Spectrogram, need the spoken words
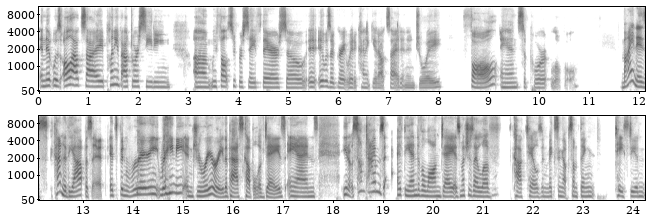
and it was all outside, plenty of outdoor seating. Um, we felt super safe there, so it, it was a great way to kind of get outside and enjoy fall and support local. Mine is kind of the opposite. It's been ra- rainy and dreary the past couple of days. And, you know, sometimes at the end of a long day, as much as I love cocktails and mixing up something tasty and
